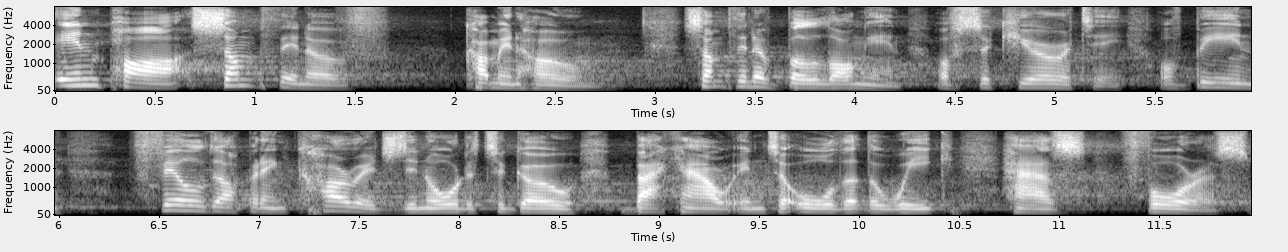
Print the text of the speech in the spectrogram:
in part something of coming home, something of belonging, of security, of being filled up and encouraged in order to go back out into all that the week has for us.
